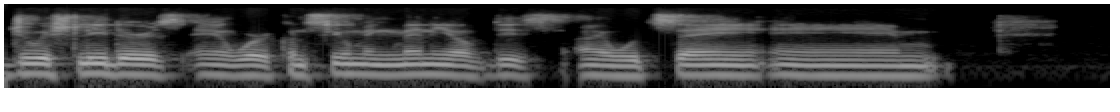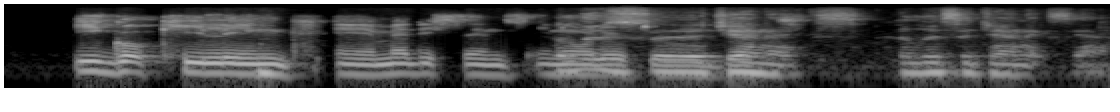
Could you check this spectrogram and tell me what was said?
Jewish leaders were consuming many of these, I would say, um, ego killing medicines in order to. Hallucinogenics. Hallucinogenics, yeah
